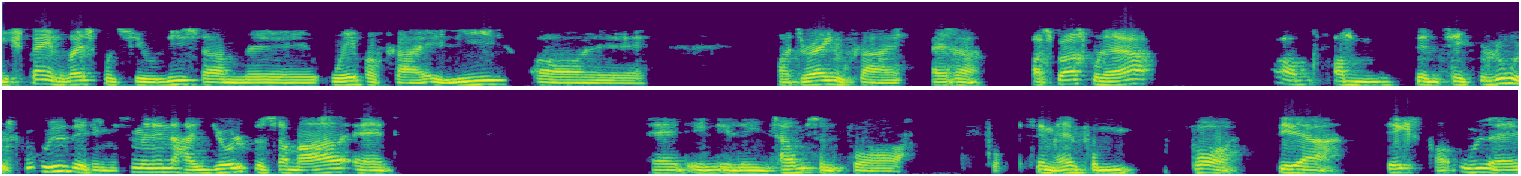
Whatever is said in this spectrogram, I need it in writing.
ekstremt responsiv, ligesom øh, Vaporfly Elite og, øh, og Dragonfly. Altså, og spørgsmålet er, om, om den teknologiske udvikling simpelthen har hjulpet så meget, at, at en Elaine Thompson får, får simpelthen får, får det der ekstra ud af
